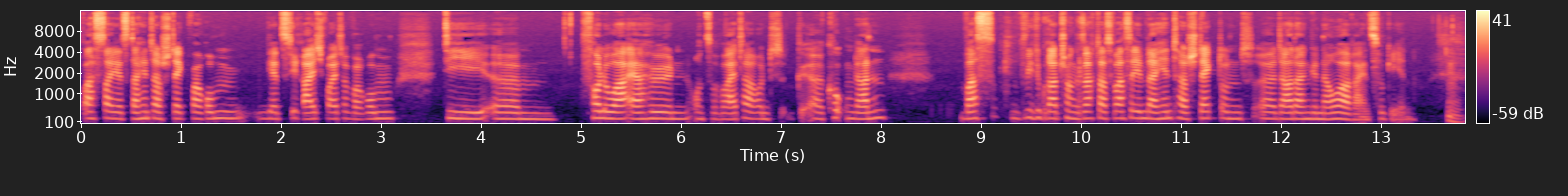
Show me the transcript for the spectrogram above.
was da jetzt dahinter steckt, warum jetzt die Reichweite, warum die ähm, Follower erhöhen und so weiter und äh, gucken dann, was, wie du gerade schon gesagt hast, was eben dahinter steckt und äh, da dann genauer reinzugehen. Hm.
